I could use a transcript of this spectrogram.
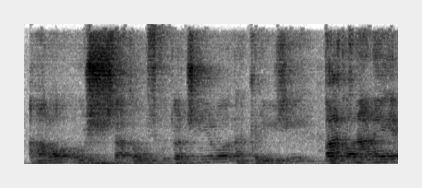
Áno, už sa to uskutočnilo na kríži, dokonané je,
